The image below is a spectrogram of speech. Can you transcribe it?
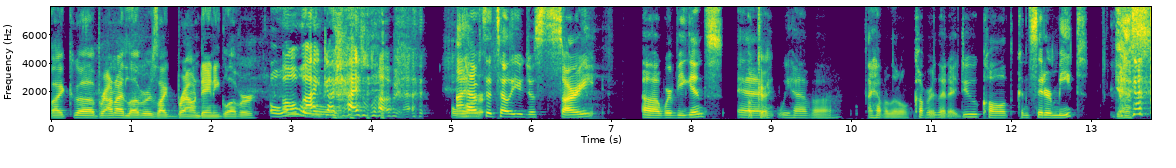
like uh, Brown Eyed Lovers, like Brown Danny Glover. Oh, my gosh, I love that. I have to tell you, just sorry. Uh, we're vegans, and Okay. we have a. I have a little cover that I do called "Consider Meat," Yes.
